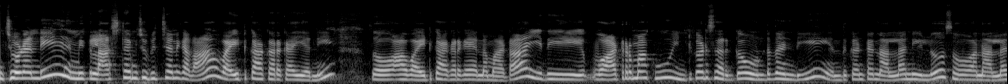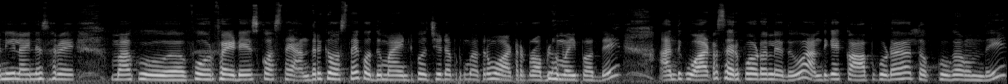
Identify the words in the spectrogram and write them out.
చూడండి మీకు లాస్ట్ టైం చూపించాను కదా వైట్ కాకరకాయ అని. సో ఆ వైట్ కాకరకాయ అన్నమాట. ఇది వాటర్ మాకు ఇంటికాడ సరిగ్గా ఉండదండి. ఎందుకంటే నల్ల నీళ్ళు. సో ఆ నల్ల నీళ్ళు అయినా సరే మాకు ఫోర్ ఫైవ్ డేస్కి వస్తాయి. అందరికీ వస్తాయి. కొద్ది మా ఇంటికి వచ్చేటప్పటికి మాత్రం వాటర్ ప్రాబ్లం అయిపోద్ది. అందుకు వాటర్ సరిపోవడం లేదు. అందుకే కాపు కూడా తక్కువగా ఉంది.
